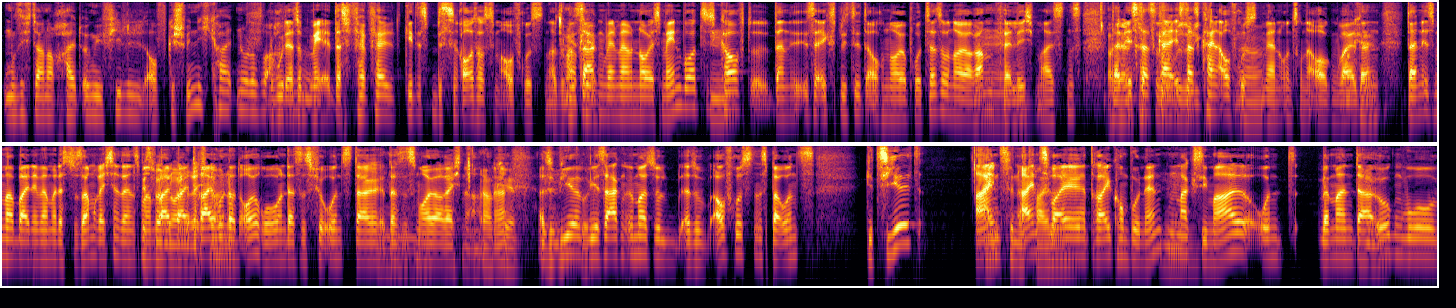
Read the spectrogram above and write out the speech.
muss ich da noch halt irgendwie viel auf Geschwindigkeiten oder so Ja Gut, also achten? das fällt, geht es ein bisschen raus aus dem Aufrüsten. Also wir Okay. sagen, wenn man ein neues Mainboard sich kauft, äh, dann ist ja explizit auch ein neuer Prozessor, neuer RAM fällig meistens. Dann, dann ist das, kein, ist das kein Aufrüsten ja. mehr in unseren Augen, weil Okay. dann, dann ist man bei, den- wenn man das zusammenrechnet, dann ist man Ist bei, bei neuen Rechner, 300 ne? Euro und das ist für uns da, das ist neuer Rechner. Okay. Ne? Also Mhm, wir, gut. wir sagen immer so, also Aufrüsten ist bei uns gezielt Einzelne ein Teile. zwei, drei Komponenten Mhm. maximal und wenn man da Mhm. irgendwo,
